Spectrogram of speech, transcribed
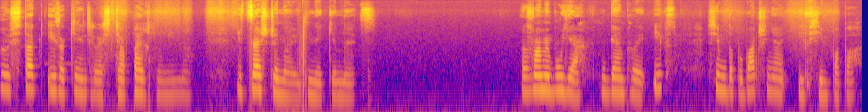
Ось так і закінчилась ця перша війна. І це ще навіть не кінець. А з вами був я, Gameplay X. Всім до побачення і всім па-па.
